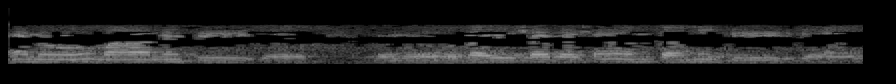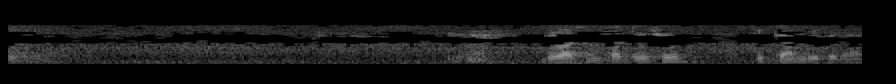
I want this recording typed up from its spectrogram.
हनुमान की जय बोलो भाई सब संतन की जय दुआसन का दो सौ इक्यानवे के बाद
